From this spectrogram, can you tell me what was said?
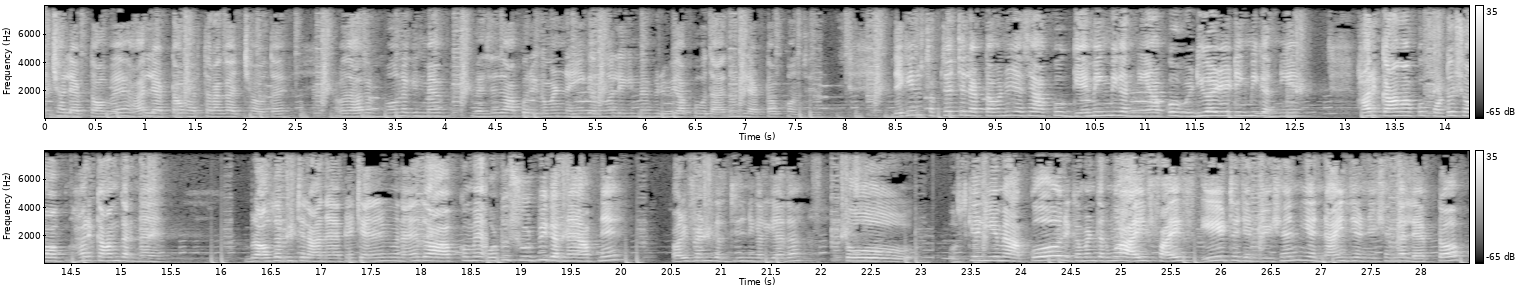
अच्छा लैपटॉप है, हर लैपटॉप हर तरह का अच्छा होता है। बता सकता हूँ, लेकिन मैं वैसे तो आपको रिकमेंड नहीं करूँगा, लेकिन मैं फिर भी आपको बताया दूँ लैपटॉप कौन से देखिए, जो सबसे अच्छा लैपटॉप है ना, जैसे आपको गेमिंग भी करनी है, आपको वीडियो एडिटिंग भी करनी है, हर काम आपको फोटोशॉप हर काम करना है ब्राउज़र भी चलाना है, अपने चैनल भी बनाना है तो आपको मैं फ़ोटो शूट भी करना है आपने। और फ्रेंड गलती से निकल गया था। तो उसके लिए मैं आपको रिकमेंड करूँगा आई फाइव एट जनरेशन या नाइन्थ जनरेशन का लैपटॉप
